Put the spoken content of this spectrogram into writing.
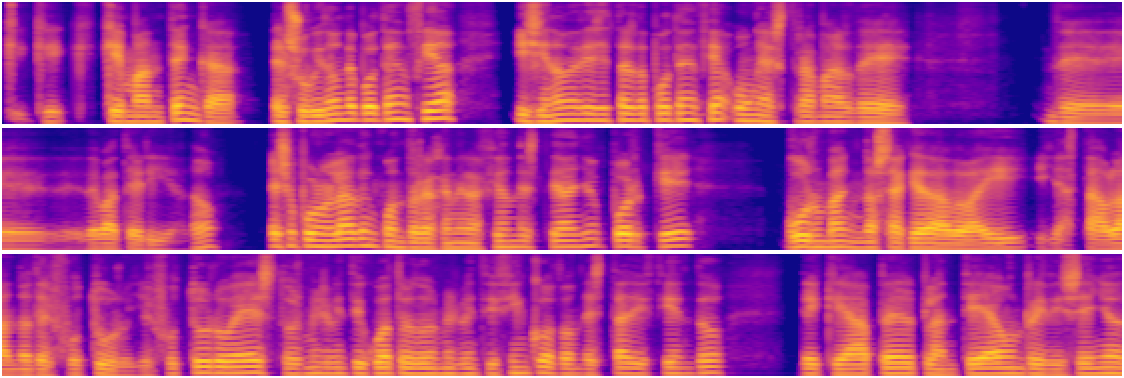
que, mantenga el subidón de potencia y si no necesitas de potencia, un extra más de, de, batería. ¿no? Eso por un lado en cuanto a la generación de este año, porque Gurman no se ha quedado ahí y ya está hablando del futuro. Y el futuro es 2024-2025, donde está diciendo de que Apple plantea un rediseño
